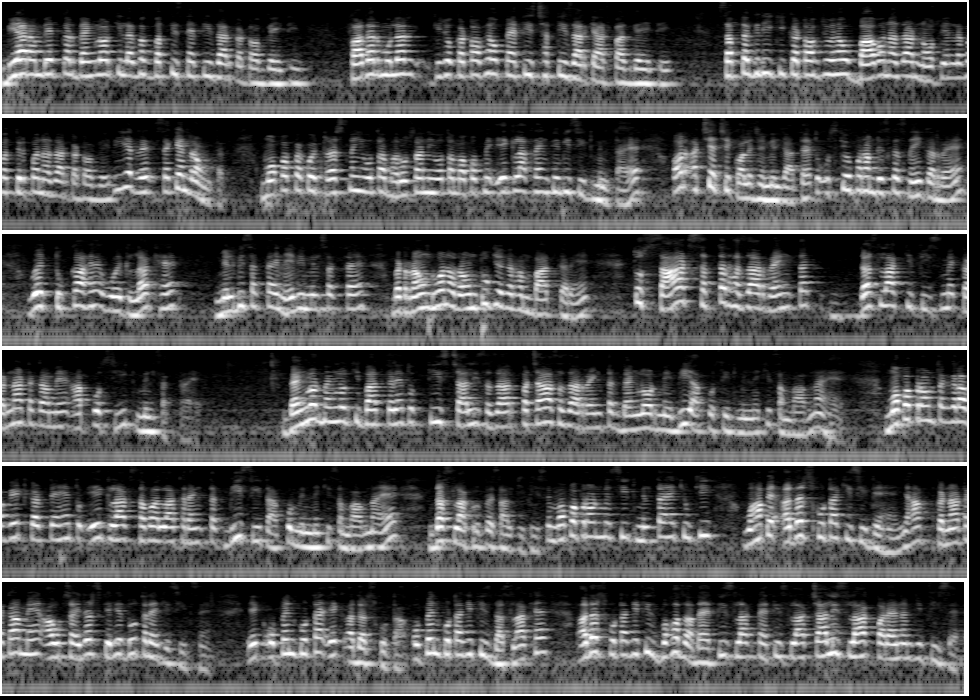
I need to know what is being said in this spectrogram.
बी आर अंबेडकर बेंगलोर की लगभग बत्तीस, तैंतीस हज़ार कट ऑफ़ गई थी। फादर मुलर की जो कट ऑफ़ है, वो पैंतीस, छत्तीस हज़ार के आसपास गई थी। सप्तगिरी की कट ऑफ़ जो है वो बावन हज़ार नौ सौ लगभग तिरपन हज़ार कट ऑफ़ गई थी। ये सेकेंड राउंड तक। मॉपअप का कोई ट्रस्ट नहीं होता, भरोसा नहीं होता मॉपअप में एक लाख रैंक पे भी सीट मिलता है और अच्छे अच्छे कॉलेज में मिल जाता है। तो उसके ऊपर हम डिस्कस नहीं कर रहे हैं। वो एक तुक्का है, वो एक लक है। मिल भी सकता है, नहीं भी मिल सकता है। बट राउंड वन और राउंड टू की अगर हम बात करें तो साठ सत्तर हज़ार रैंक तक दस लाख की फ़ीस में कर्नाटका में आपको सीट मिल सकता है। बेंगलोर, बैंगलोर की बात करें तो तीस, चालीस हज़ार, पचास हज़ार रैंक तक बैंगलोर में भी आपको सीट मिलने की संभावना है। मॉपअप राउंड तक अगर आप वेट करते हैं तो एक लाख, सवा लाख रैंक तक भी सीट आपको मिलने की संभावना है, दस लाख रुपए साल की फ़ीस से। मॉपअप राउंड में सीट मिलता है क्योंकि वहाँ पे अदर्स कोटा की सीटें हैं। यहाँ कर्नाटका में आउटसाइडर्स के लिए दो तरह की सीट्स हैं। एक ओपन कोटा, एक अदर्स कोटा। ओपन कोटा की फ़ीस दस लाख है, अदर्स कोटा की फ़ीस बहुत ज़्यादा है, तीस लाख, पैंतीस लाख, चालीस लाख पर एनएम की फ़ीस है।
